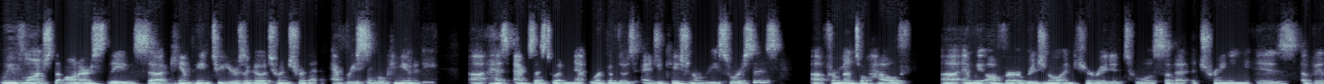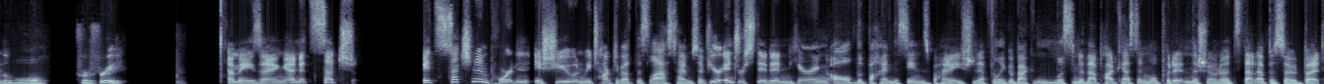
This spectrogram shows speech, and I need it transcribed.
we've launched the On Our Sleeves uh, campaign two years ago to ensure that every single community uh, has access to a network of those educational resources uh, for mental health. Uh, and we offer original and curated tools so that the training is available for free amazing. And it's such it's such an important issue and we talked about this last time. So if you're interested in hearing all the behind the scenes behind it you should definitely go back and listen to that podcast and we'll put it in the show notes that episode. But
